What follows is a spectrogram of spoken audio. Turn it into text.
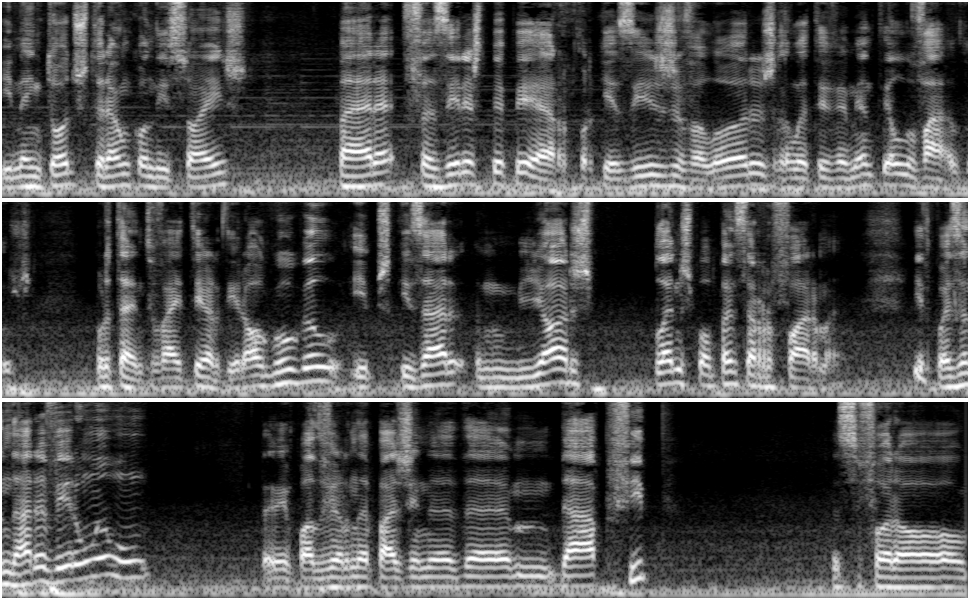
e nem todos terão condições para fazer este PPR, porque exige valores relativamente elevados. Portanto, vai ter de ir ao Google e pesquisar melhores planos de poupança reforma e depois andar a ver um a um. Também pode ver na página da, da app FIP, se for ao,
